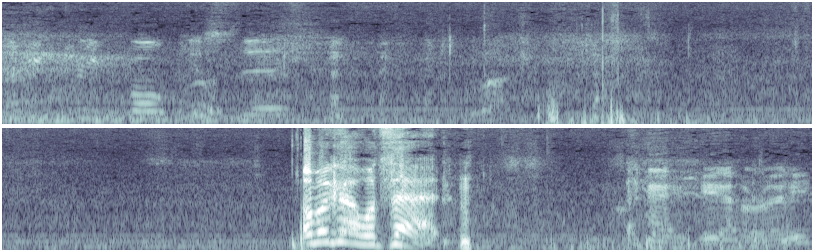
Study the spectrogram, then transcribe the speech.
Let me refocus this. Oh my God, what's that? yeah, right.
